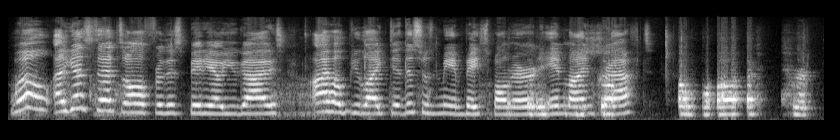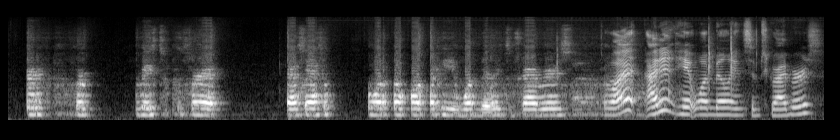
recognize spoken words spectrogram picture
Well, I guess that's all for this video, you guys. I hope you liked it. This was me and Baseball Nerd in Minecraft. Oh, uh, for for for for for what he one million subscribers. What? I didn't hit 1 million subscribers.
